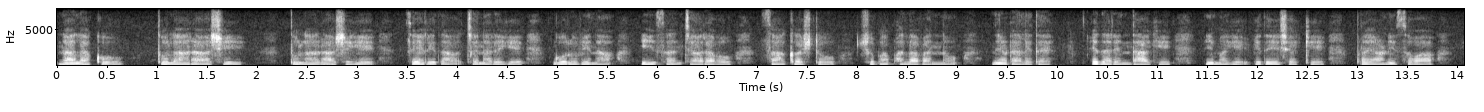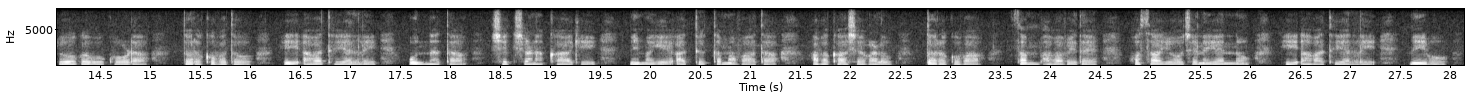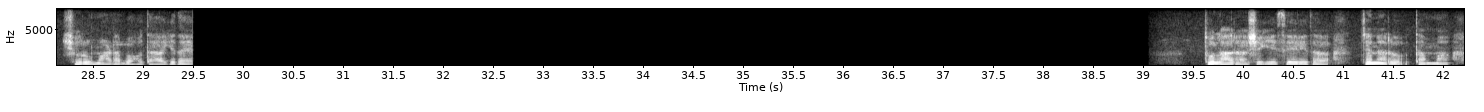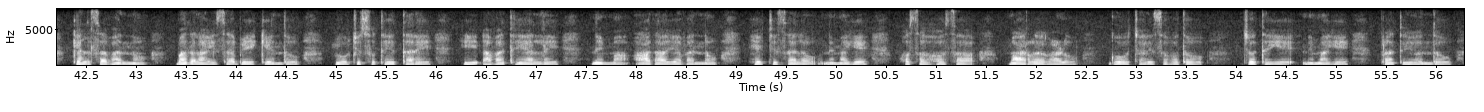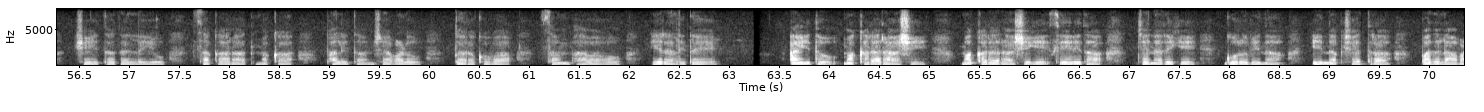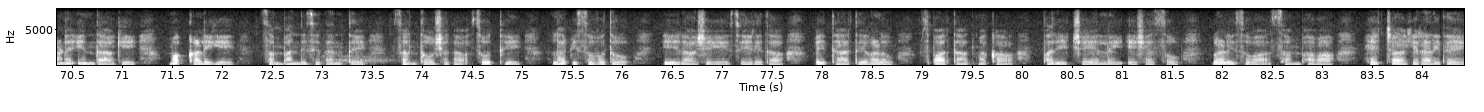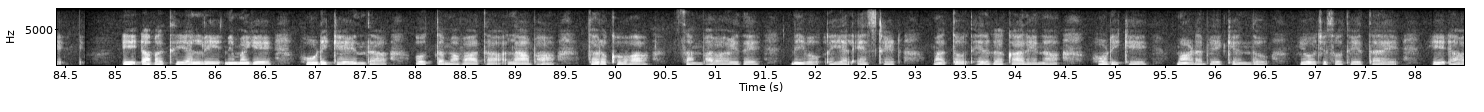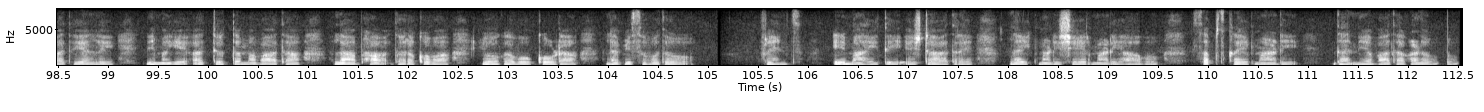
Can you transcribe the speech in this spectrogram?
ನಾಲ್ಕು, ತುಲಾರಾಶಿ. ತುಲಾರಾಶಿಗೆ ಸೇರಿದ ಜನರಿಗೆ ಗುರುವಿನ ಈ ಸಂಚಾರವು ಸಾಕಷ್ಟು ಶುಭ ಫಲವನ್ನು ನೀಡಲಿದೆ. ಇದರಿಂದಾಗಿ ನಿಮಗೆ ವಿದೇಶಕ್ಕೆ ಪ್ರಯಾಣಿಸುವ ಯೋಗವು ಕೂಡ ದೊರಕುವುದು ಈ ಅವಧಿಯಲ್ಲಿ ಉನ್ನತ ಶಿಕ್ಷಣಕ್ಕಾಗಿ ನಿಮಗೆ ಅತ್ಯುತ್ತಮವಾದ ಅವಕಾಶಗಳು ದೊರಕುವ ಸಂಭವವಿದೆ. ಹೊಸ ಯೋಜನೆಯನ್ನು ಈ ಅವಧಿಯಲ್ಲಿ ನೀವು ಶುರು ಮಾಡಬಹುದಾಗಿದೆ. ತುಲಾರಾಶಿಗೆ ಸೇರಿದ ಜನರು ತಮ್ಮ ಕೆಲಸವನ್ನು ಬದಲಾಯಿಸಬೇಕೆಂದು ಯೋಚಿಸುತ್ತಿದ್ದರೆ ಈ ಅವಧಿಯಲ್ಲಿ ನಿಮ್ಮ ಆದಾಯವನ್ನು ಹೆಚ್ಚಿಸಲು ನಿಮಗೆ ಹೊಸ ಹೊಸ ಮಾರ್ಗಗಳು ಗೋಚರಿಸುವುದು. ಜೊತೆಗೆ ನಿಮಗೆ ಪ್ರತಿಯೊಂದು ಕ್ಷೇತ್ರದಲ್ಲಿಯೂ ಸಕಾರಾತ್ಮಕ ಫಲಿತಾಂಶಗಳು ದೊರಕುವ ಸಂಭವವೂ ಇರಲಿದೆ. ಐದು ಮಕರ ರಾಶಿ. ಮಕರ ರಾಶಿಗೆ ಸೇರಿದ ಜನರಿಗೆ ಗುರುವಿನ ಈ ನಕ್ಷತ್ರ ಬದಲಾವಣೆಯಿಂದಾಗಿ ಮಕ್ಕಳಿಗೆ ಸಂಬಂಧಿಸಿದಂತೆ ಸಂತೋಷದ ಸುದ್ದಿ ಲಭಿಸುವುದು. ಈ ರಾಶಿಗೆ ಸೇರಿದ ವಿದ್ಯಾರ್ಥಿಗಳು ಸ್ಪರ್ಧಾತ್ಮಕ ಪರೀಕ್ಷೆಯಲ್ಲಿ ಯಶಸ್ಸು ಗಳಿಸುವ ಸಂಭವ ಹೆಚ್ಚಾಗಿರಲಿದೆ. ಈ ಅವಧಿಯಲ್ಲಿ ನಿಮಗೆ ಹೂಡಿಕೆಯಿಂದ ಉತ್ತಮವಾದ ಲಾಭ ದೊರಕುವ ಸಂಭವವಿದೆ. ನೀವು ರಿಯಲ್ ಎಸ್ಟೇಟ್ ಮತ್ತು ದೀರ್ಘಕಾಲೀನ ಹೂಡಿಕೆ ಮಾಡಬೇಕೆಂದು ಯೋಚಿಸುತ್ತಿದ್ದರೆ, ಈ ಅವಧಿಯಲ್ಲಿ ನಿಮಗೆ ಅತ್ಯುತ್ತಮವಾದ ಲಾಭ ದೊರಕುವ ಯೋಗವೂ ಕೂಡ ಲಭಿಸುವುದು. ಫ್ರೆಂಡ್ಸ್, ಈ ಮಾಹಿತಿ ಇಷ್ಟ ಆದರೆ ಲೈಕ್ ಮಾಡಿ, ಶೇರ್ ಮಾಡಿ ಹಾಗೂ ಸಬ್ಸ್ಕ್ರೈಬ್ ಮಾಡಿ. ಧನ್ಯವಾದಗಳು.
